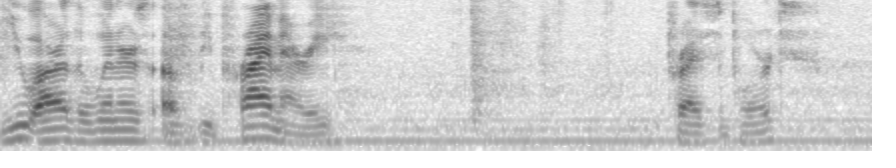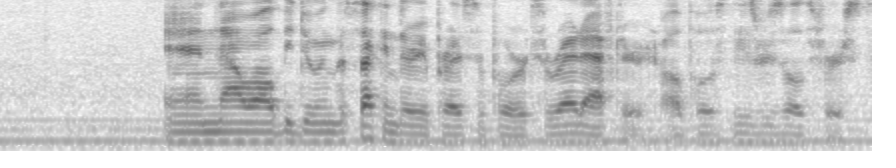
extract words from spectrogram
You are the winners of the primary prize support. And now I'll be doing the secondary prize support right after. I'll post these results first.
